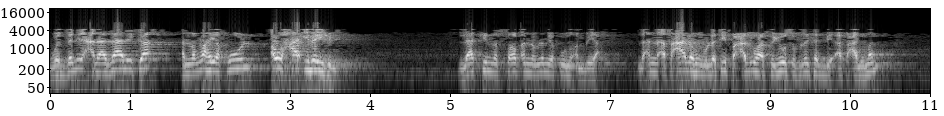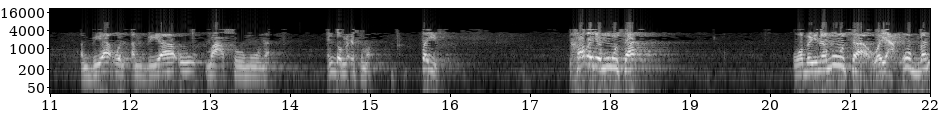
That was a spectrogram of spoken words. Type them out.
والدليل على ذلك أن الله يقول أوحى إليهم. لكن الصواب أنهم لم يكونوا أنبياء لأن أفعالهم التي فعلوها في يوسف ليست بأفعال من؟ أنبياء والأنبياء معصومون. عندهم عصمة. طيب خرج موسى وبين موسى ويعقوب من؟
